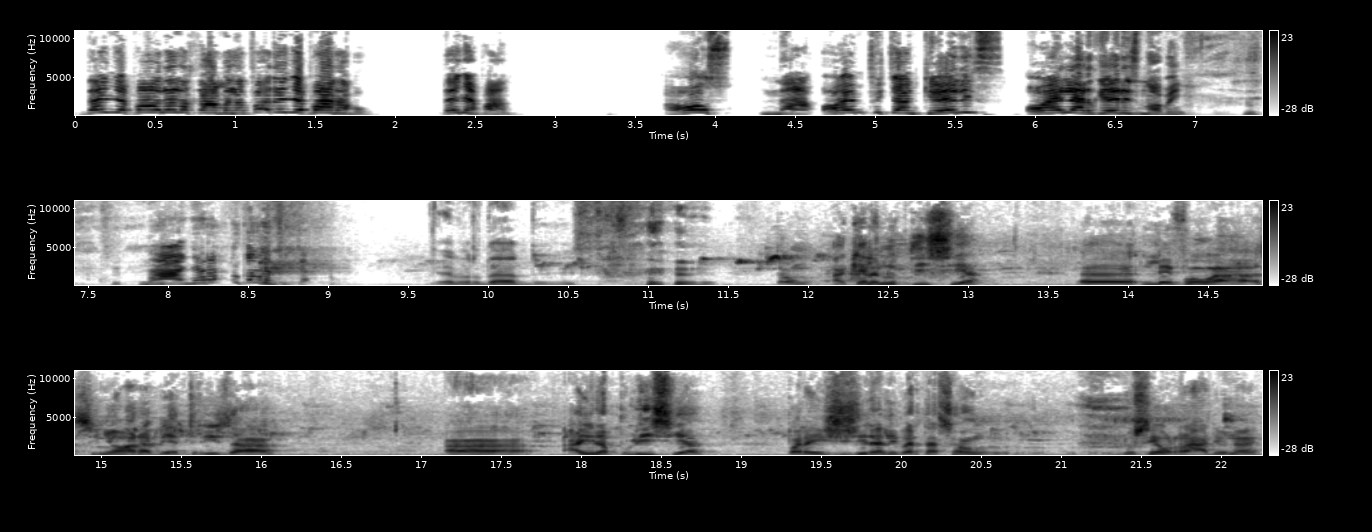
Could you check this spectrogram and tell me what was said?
denha pano lá na câmara, pa denha pano bo. Denha pano. Aos na OM fichan kelis, o é largueris no bem. Na nyara o cara fica. É verdade. Então, aquela notícia eh, levou a senhora Beatriz a, a, a ir à polícia para exigir a libertação do seu rádio, não é?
